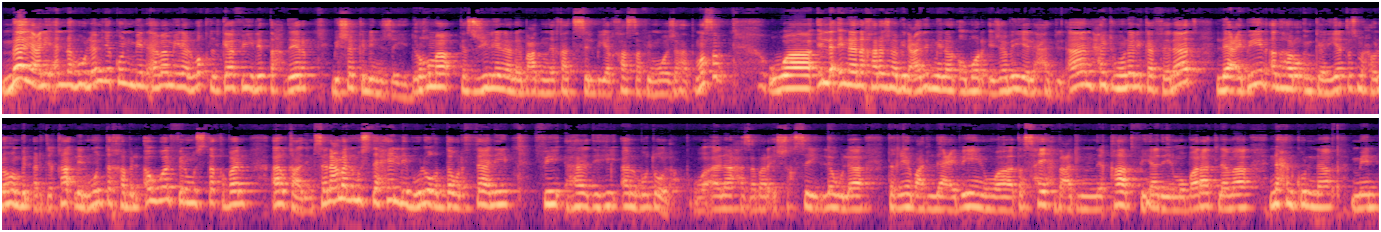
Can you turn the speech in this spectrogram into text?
ما يعني أنه لم يكن من أمامنا الوقت الكافي للتحضير بشكل جيد. رغم تسجيلنا لبعض النقاط السلبية الخاصة في مواجهة مصر وإلا إننا خرجنا بالعديد من الأمور الإيجابية لحد الآن حيث هنالك ثلاث لاعبين أظهروا امكانيات تسمح لهم بالارتقاء للمنتخب الأول في المستقبل القادم. سنعمل المستحيل لبلوغ الدور الثاني في هذه البطولة. وأنا حسب رأيي الشخصي لولا تغيير بعض اللاعبين وتصحيح بعض النقاط في هذه المباراة لما نحن كنا من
